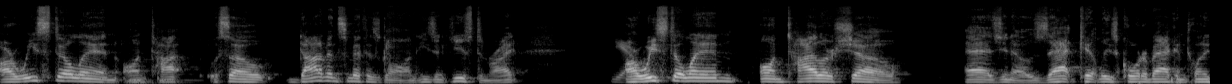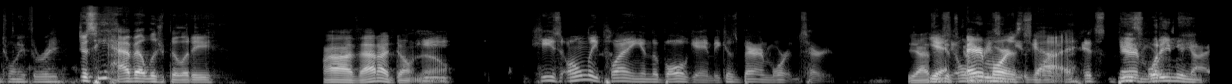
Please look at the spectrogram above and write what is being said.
Are we still in on top? So Donovan Smith is gone. He's in Houston, right? Yeah. Are we still in on Tyler Shough as you know Zach Kittley's quarterback in 2023? Does he have eligibility? Uh, that I don't know. He, he's only playing in the bowl game because Behren Morton's hurt. yeah, I Yeah, think the it's only Behren Morton's the starting. guy. It's He's- Behren what do you mean? guy.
